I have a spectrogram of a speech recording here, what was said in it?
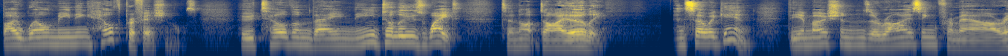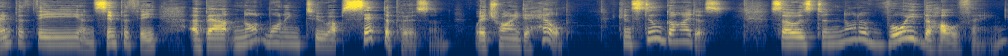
by well meaning health professionals who tell them they need to lose weight to not die early. And so, again, the emotions arising from our empathy and sympathy about not wanting to upset the person we're trying to help can still guide us so as to not avoid the whole thing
